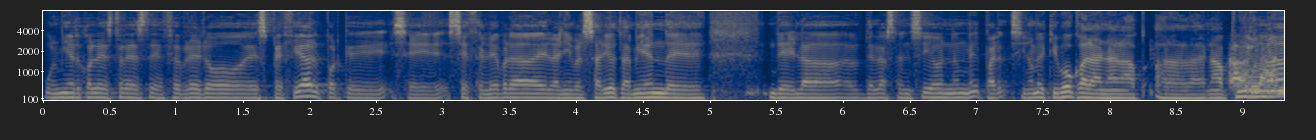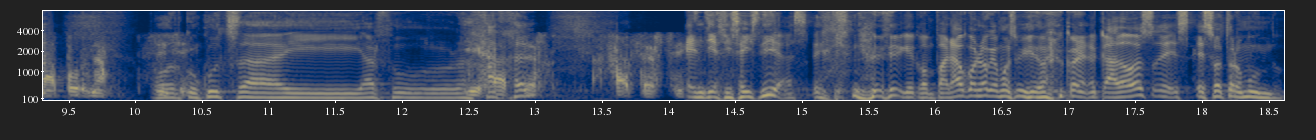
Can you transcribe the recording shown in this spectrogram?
miércoles 3 de febrero especial, porque se, celebra el aniversario también de, la, ascensión, si no me equivoco, a la, a Napurna. por Cucuzza y Arthur en 16 días. es decir, que comparado con lo que hemos vivido con el K2, es, otro mundo.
